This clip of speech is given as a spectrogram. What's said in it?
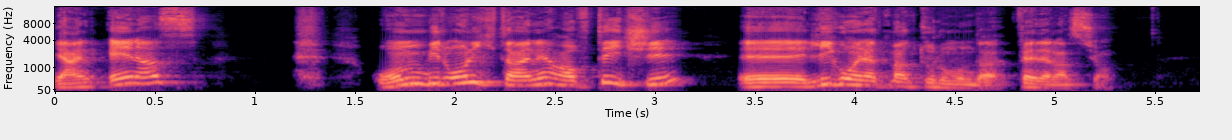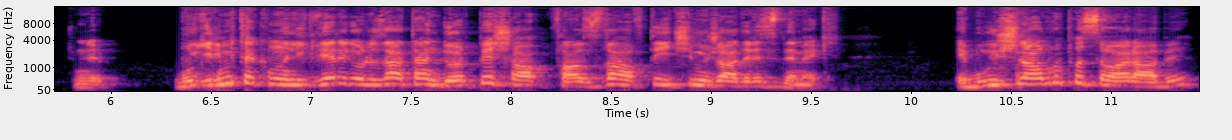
Yani en az 11-12 tane hafta içi e, lig oynatmak durumunda federasyon. Şimdi bu 20 takımlı liglere göre zaten 4-5 ha- fazla hafta içi mücadelesi demek. E bu işin Avrupa'sı var abi.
